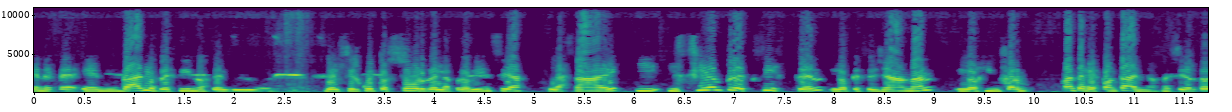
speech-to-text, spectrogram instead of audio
en, en varios destinos del, del circuito sur de la provincia las hay, y, y siempre existen lo que se llaman los informes espontáneos, ¿no es cierto?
